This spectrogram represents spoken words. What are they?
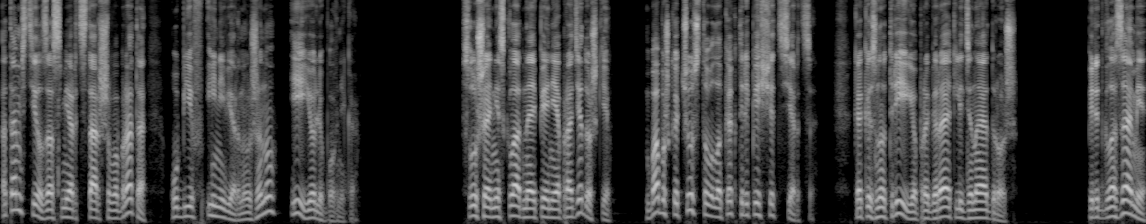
отомстил за смерть старшего брата, убив и неверную жену, и ее любовника. Слушая нескладное пение прадедушки, бабушка чувствовала, как трепещет сердце, как изнутри ее пробирает ледяная дрожь. Перед глазами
